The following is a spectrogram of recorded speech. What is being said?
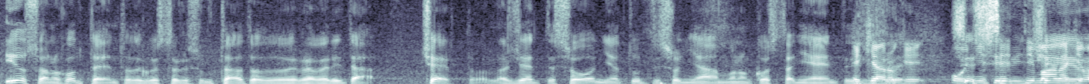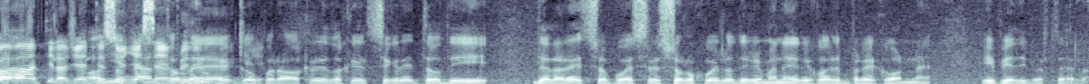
io sono contento di questo risultato devo dire la verità. Certo la gente sogna tutti sogniamo non costa niente è chiaro che ogni settimana vinceva, che va avanti la gente sogna sempre leggo, di più però credo che il segreto dell'Arezzo può essere solo quello di rimanere sempre con i piedi per terra.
